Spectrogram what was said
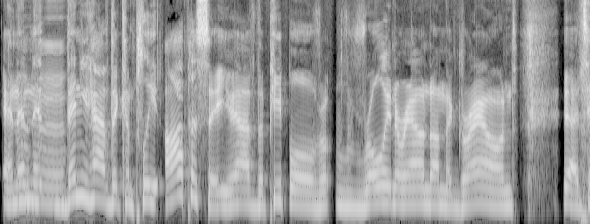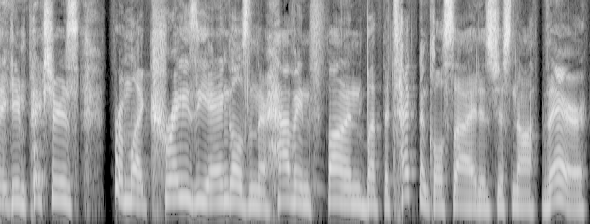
And then the, mm-hmm. then you have the complete opposite. You have the people r- rolling around on the ground, yeah, taking pictures from like crazy angles and they're having fun, but the technical side is just not there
